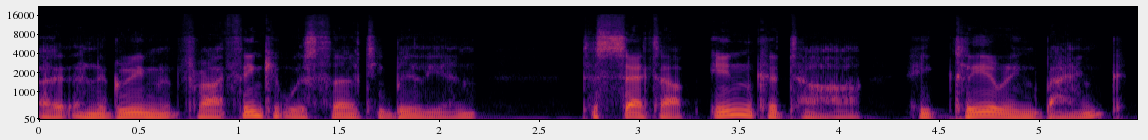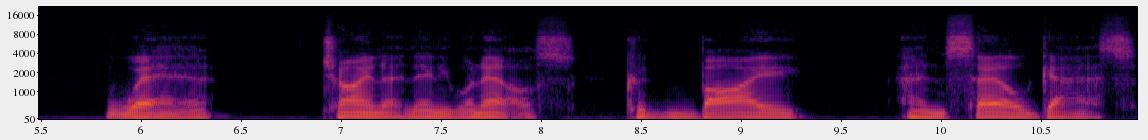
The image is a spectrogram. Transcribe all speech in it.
a, an agreement for I think it was 30 billion to set up in Qatar a clearing bank where China and anyone else could buy and sell gas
